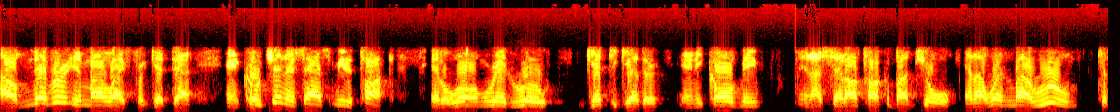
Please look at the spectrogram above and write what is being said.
I'll never in my life forget that. And Coach Ennis asked me to talk at a long red row get together, and he called me and I said, I'll talk about Joel. And I went in my room to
